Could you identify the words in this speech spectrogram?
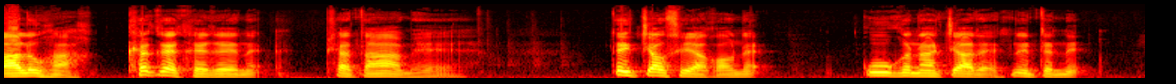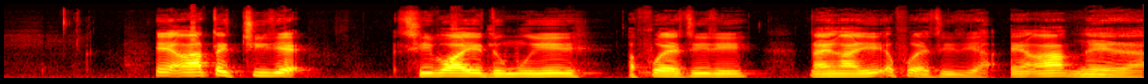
အားလုံးဟာ ခက်ခက်ခဲခဲနဲ့ဖြတ်သားရမယ်တိတ်ကြောက်စရာကောင်းတဲ့ကိုယ်ကနာကြတဲ့နှစ်တစ်နှစ်အင်အားတိတ်ကြီးတဲ့စီးပွားရေးလူမှုရေးအဖွဲ့အစည်းတွေနိုင်ငံရေးအဖွဲ့အစည်းတွေကအင်အားငယ်တာ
